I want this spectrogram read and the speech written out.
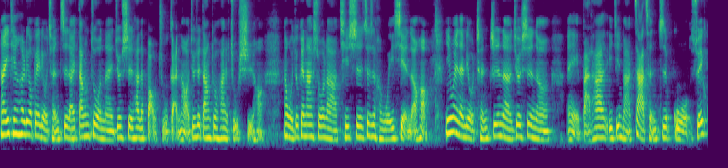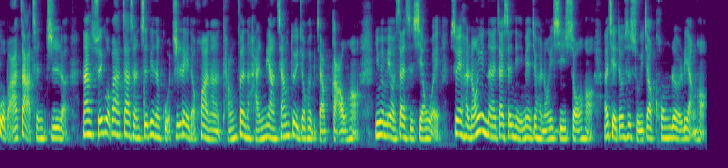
那一天喝六杯柳橙汁来当做呢，就是他的饱足感哈，就是当做他的主食哈。那我就跟他说了，其实这是很危险的哈，因为呢柳橙汁呢，就是呢。哎，把它已经把它榨成汁果水果把它榨成汁了。那水果把它榨成汁变成果汁类的话呢，糖分的含量相对就会比较高哈，因为没有膳食纤维，所以很容容易呢在身体里面就很容易吸收哈，而且都是属于叫空热量哈。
